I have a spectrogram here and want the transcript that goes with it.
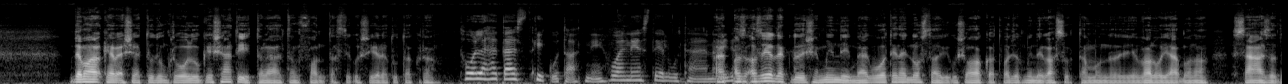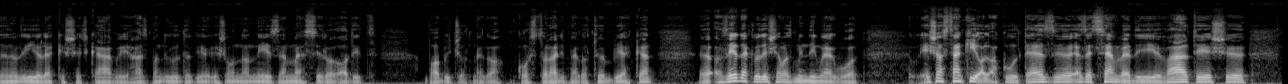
de már keveset tudunk róluk, és hát így találtam fantasztikus életutakra. Hol lehet ezt kikutatni? Hol néztél utána? Hát az, az érdeklődésem mindig megvolt. Én egy nosztalgikus alkat vagyok, mindig azt szoktam mondani, hogy én valójában a századon élek, és egy kávéházban üldögélek, és onnan nézem messziről Adit Babicsot, meg a Kosztolágyt, meg a többieket. Az érdeklődésem az mindig megvolt. És aztán kialakult ez, ez egy szenvedély vált, és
